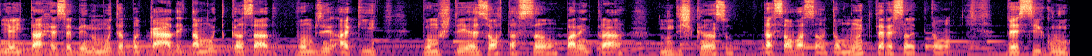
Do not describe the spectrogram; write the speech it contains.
e aí está recebendo muita pancada e está muito cansado. Vamos aqui, vamos ter exortação para entrar no descanso da salvação. Então muito interessante. Então versículo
